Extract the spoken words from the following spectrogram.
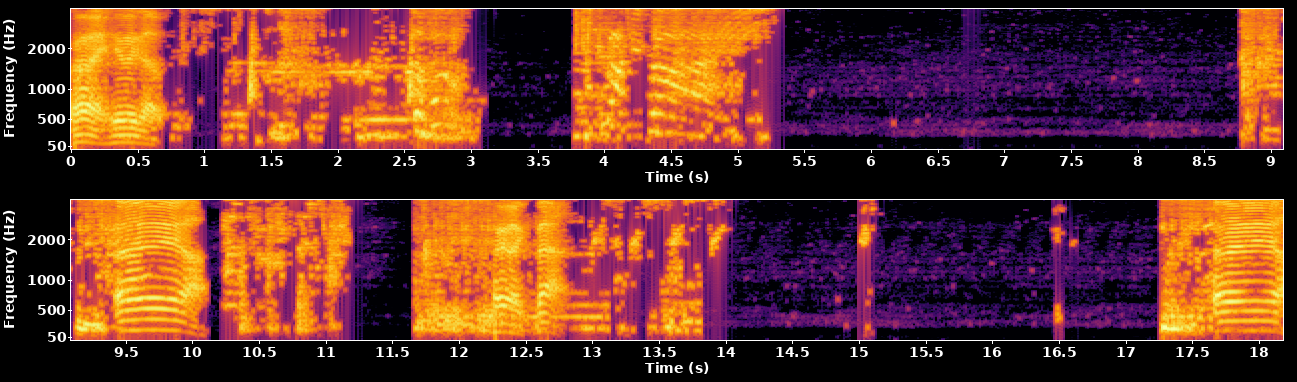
Alright, here we go. Ah, yeah. Hey, like that. Ah, yeah.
